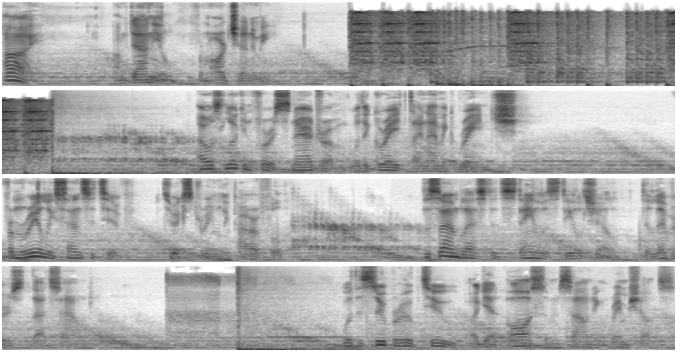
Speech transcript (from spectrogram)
Hi, I'm Daniel from Arch Enemy. I was looking for a snare drum with a great dynamic range. From really sensitive to extremely powerful. The sandblasted stainless steel shell delivers that sound. With the Super Hoop 2, I get awesome sounding rim shots.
